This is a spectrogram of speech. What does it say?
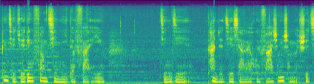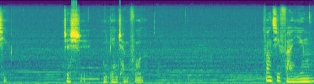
并且决定放弃你的反应，仅仅看着接下来会发生什么事情。这时你便臣服了。放弃反应，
